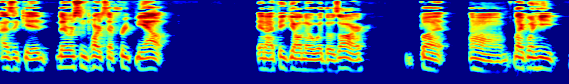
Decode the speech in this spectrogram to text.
as a kid. There were some parts that freaked me out. And I think y'all know what those are. But um like when he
